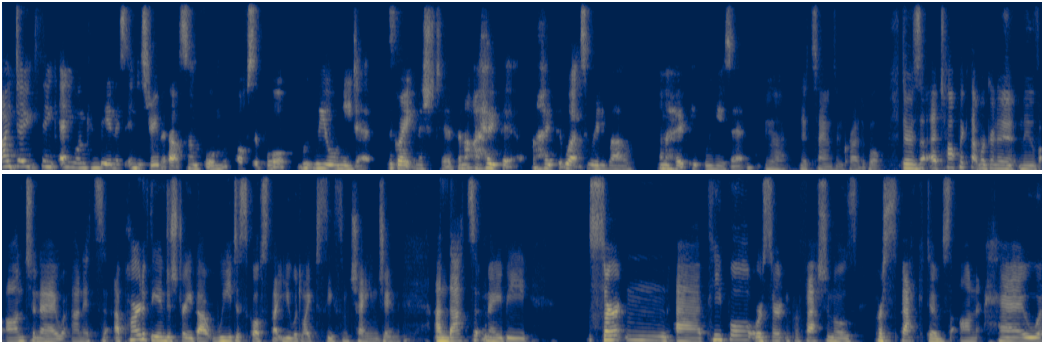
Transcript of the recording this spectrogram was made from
I don't think anyone can be in this industry without some form of support. We, we all need it. It's a great initiative, and I, I hope it. I hope it works really well, and I hope people use it. Yeah, it sounds incredible. There's a topic that we're going to move on to now, and it's a part of the industry that we discussed that you would like to see some change in. And that's maybe certain uh, people or certain professionals' perspectives on how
